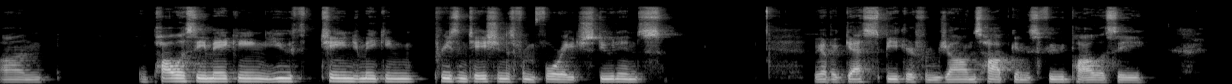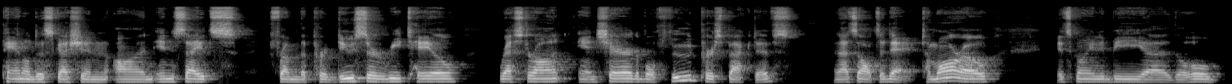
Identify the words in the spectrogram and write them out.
on policy making, youth change making presentations from 4 H students, we have a guest speaker from Johns Hopkins Food Policy panel discussion on insights from the producer, retail, restaurant, and charitable food perspectives. And that's all today. Tomorrow, it's going to be uh, the whole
